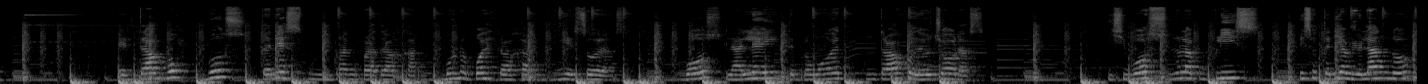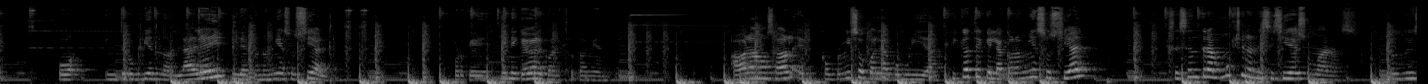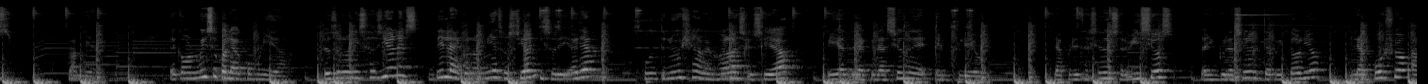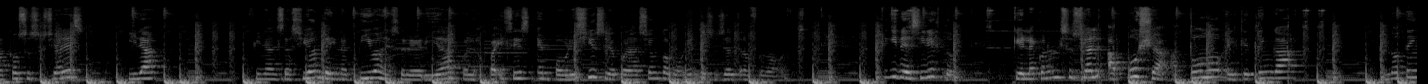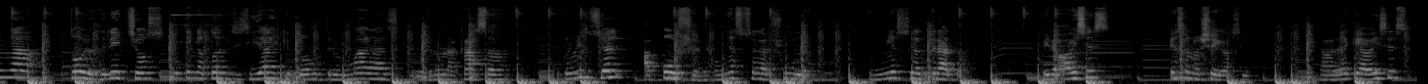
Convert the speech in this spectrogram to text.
El vos, vos tenés un rango para trabajar. Vos no puedes trabajar 10 horas. Vos, la ley, te promueve un trabajo de 8 horas. Y si vos no la cumplís, eso estaría violando o interrumpiendo la ley y la economía social. Porque tiene que ver con esto también. Ahora vamos a ver el compromiso con la comunidad. Fíjate que la economía social se centra mucho en las necesidades humanas. Entonces, también. El compromiso con la comunidad. Las organizaciones de la economía social y solidaria contribuyen a mejorar la sociedad mediante la creación de empleo, la prestación de servicios, la vinculación del territorio, el apoyo a causas sociales y la financiación de inactivas de solidaridad con los países empobrecidos y de colaboración con movimientos sociales transformadores. ¿Qué quiere decir esto? Que la economía social apoya a todo el que tenga, no tenga todos los derechos, no tenga todas las necesidades que podamos tener humanas, como tener una casa. La economía social apoya, la economía social ayuda, la economía social trata, pero a veces eso no llega así. La verdad que a veces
